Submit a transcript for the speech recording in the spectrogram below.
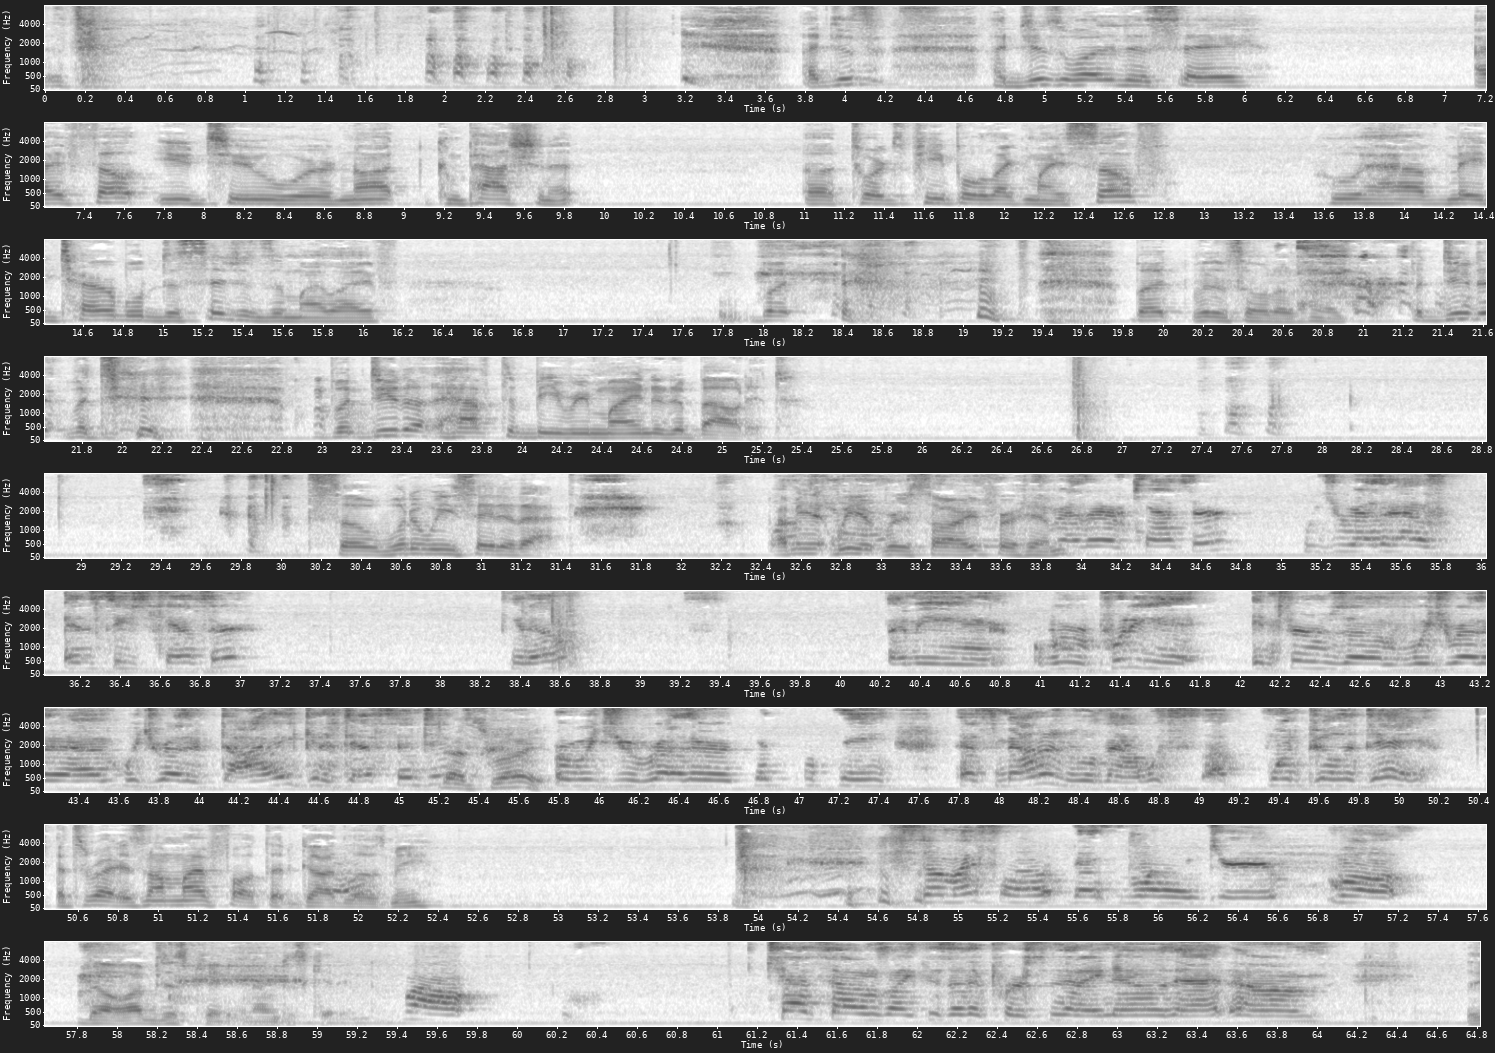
I just, I just wanted to say, I felt you two were not compassionate uh, towards people like myself, who have made terrible decisions in my life. But, but, but hold on, but do, but, do, but do not have to be reminded about it. So, what do we say to that? I mean, we, we're sorry for him. Would you rather have cancer? Would you rather have end stage cancer? You know? I mean, we were putting it in terms of would you rather have would you rather die, get a death sentence? That's right. Or would you rather get something that's manageable now with uh, one pill a day? That's right. It's not my fault that God loves me. It's not my fault that you wanted your well No, I'm just kidding. I'm just kidding. well Chad sounds like this other person that I know that um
